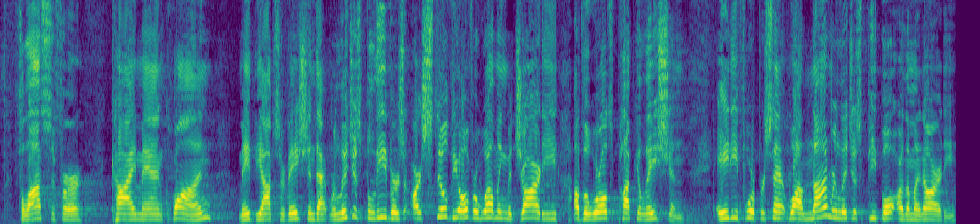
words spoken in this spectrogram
Philosopher Kai Man Kwan made the observation that religious believers are still the overwhelming majority of the world's population, 84%, while non religious people are the minority,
